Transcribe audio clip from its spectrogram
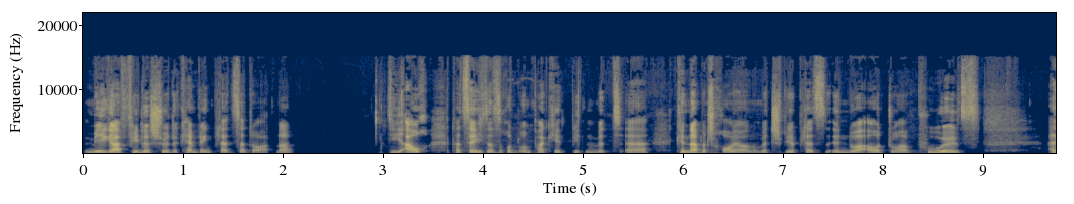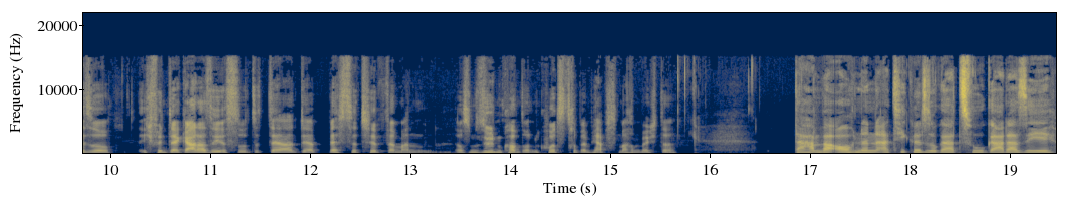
mega viele schöne Campingplätze dort, ne? Die auch tatsächlich das Rundumpaket bieten mit äh, Kinderbetreuung, mit Spielplätzen, Indoor, Outdoor, Pools. Also ich finde, der Gardasee ist so der, der beste Tipp, wenn man aus dem Süden kommt und einen Kurztrip im Herbst machen möchte. Da haben wir auch einen Artikel sogar zu Gardasee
